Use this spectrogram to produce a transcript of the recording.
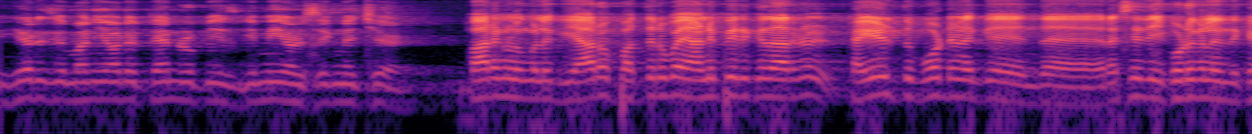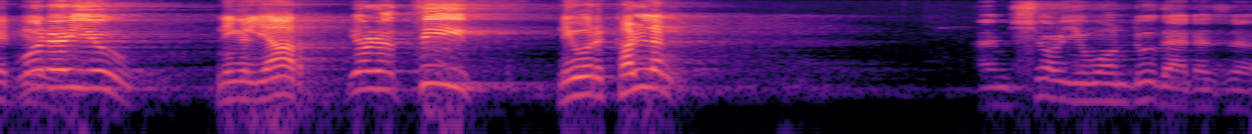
here is your money order, 10 rupees, give me your signature. பாருங்கள் உங்களுக்கு யாரோ பத்து ரூபாய் அனுப்பி இருக்கிறார்கள் கையெழுத்து போட்டு எனக்கு இந்த ரசீதை கொடுங்கள் என்று What கேட்கிறீர்கள் are you? நீங்கள் யார் You're a thief. நீ ஒரு கள்ளன் I'm sure you won't do that as a,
